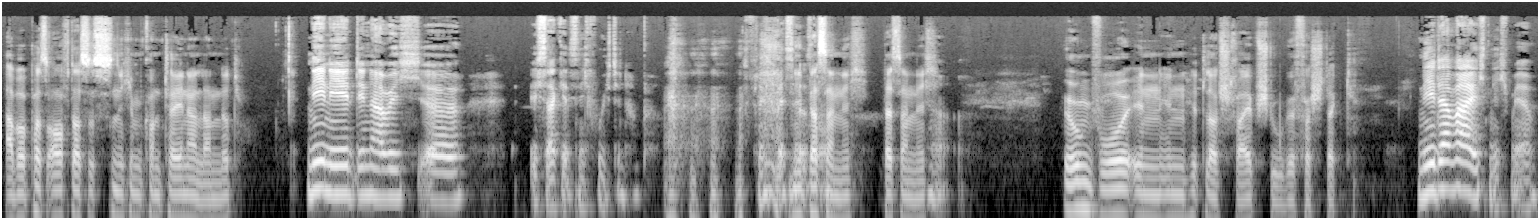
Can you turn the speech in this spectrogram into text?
aber pass auf, dass es nicht im Container landet. Nee, nee, den habe ich, äh, ich sag jetzt nicht, wo ich den hab. Vielleicht besser. nee, besser so. nicht. Besser nicht. Ja. Irgendwo in, in Hitlers Schreibstube versteckt. Nee, da war ich nicht mehr.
